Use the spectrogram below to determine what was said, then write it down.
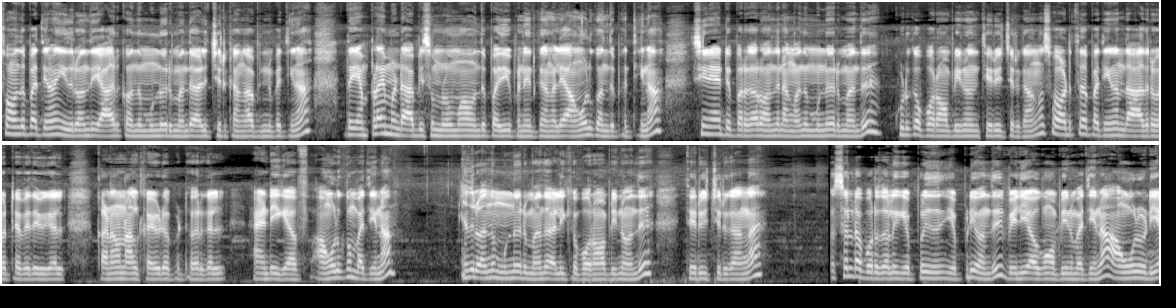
ஸோ வந்து பார்த்திங்கன்னா இதில் வந்து யாருக்கு வந்து முன்னுரிமை வந்து அளிச்சிருக்காங்க அப்படின்னு பார்த்தீங்கன்னா இந்த எம்ப்ளாய்மெண்ட் ஆஃபீஸ் மூலமாக வந்து பதிவு பண்ணியிருக்காங்க இல்லையா? அவங்களுக்கு வந்து பார்த்திங்கன்னா சீனியாரிட்டி பிரகாரம் வந்து நாங்கள் வந்து முன்னுரிமை வந்து கொடுக்க போகிறோம் அப்படின்னு வந்து தெரிவிச்சிருக்காங்க. ஸோ அடுத்தது பார்த்திங்கன்னா இந்த ஆதரவற்ற விதவிகள் கணவனால் கைவிடப்பட்டவர்கள் ஹேண்டிகேப் அவங்களுக்கும் பார்த்திங்கன்னா இதில் வந்து முன்னுரிமை வந்து அளிக்க போகிறோம் அப்படின்னு வந்து தெரிவிச்சிருக்காங்க. ரிசல்ட்டை பொறுத்தளவுக்கு எப்படி எப்படி வந்து வெளியாகும் அப்படின்னு பார்த்தீங்கன்னா அவங்களுடைய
